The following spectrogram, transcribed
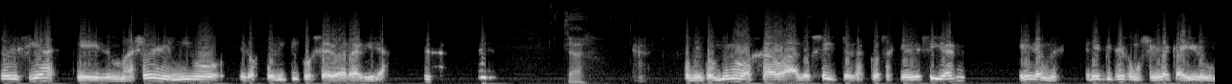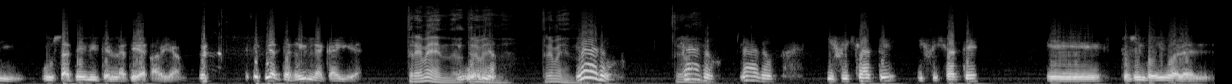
yo decía que el mayor enemigo de los políticos era la realidad. claro. Porque cuando uno bajaba a los hechos, las cosas que decían, era un estrépito como si hubiera caído un, satélite en la Tierra, digamos. era terrible la caída. Tremendo, tremendo, tremendo. Claro, claro, claro. Y fíjate, y fíjate, eh, yo siempre digo a, la, le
